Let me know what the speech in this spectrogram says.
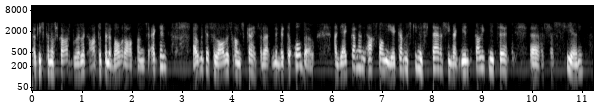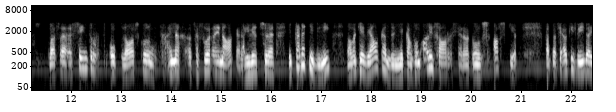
Oukies kan ons skaars behoorlik hardop in 'n bal raak van. So ek dink nou moet 'n syllabus gaan skryf vir met 'n opbou. Want jy kan in elk geval jy kan miskien 'n ster sien. Ek meen kan ek net sê eh uh, seën was 'n sentrum op laerskool geëindig as 'n voorrye haker. Jy weet so jy kan dit nie doen nie, maar wat jy wel kan doen, jy kan van al die vaardighede wat ons afskeep wat as die ouetjies wie by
